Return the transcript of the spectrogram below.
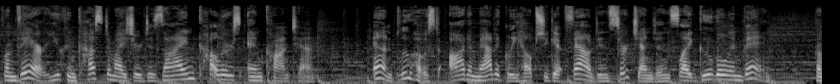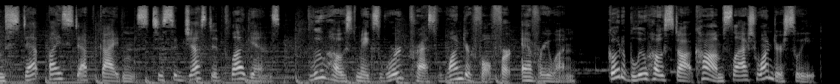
From there, you can customize your design, colors, and content. And Bluehost automatically helps you get found in search engines like Google and Bing. From step-by-step guidance to suggested plugins, Bluehost makes WordPress wonderful for everyone. Go to bluehost.com/wondersuite.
